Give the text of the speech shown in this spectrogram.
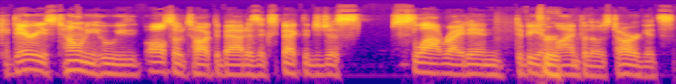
Kadarius Toney, who we also talked about, is expected to just slot right in to be True. in line for those targets.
